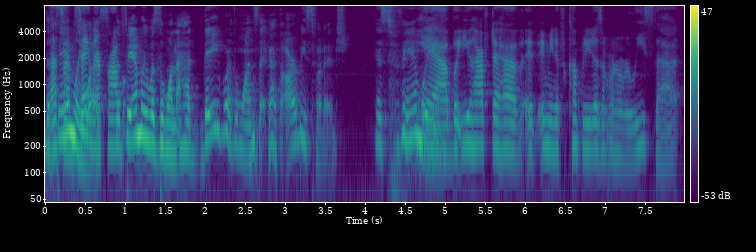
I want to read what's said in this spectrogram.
The That's family was. prob- the family was the one that had. They were the ones that got the Arby's footage. His family. yeah, but you have to have. If, I mean, if a company doesn't want to release that,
